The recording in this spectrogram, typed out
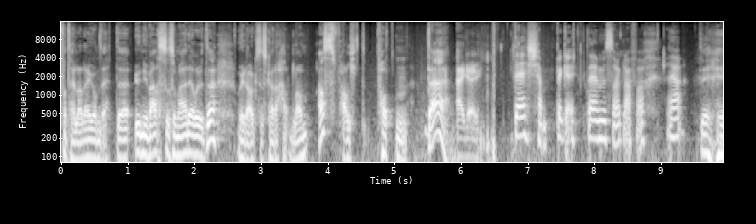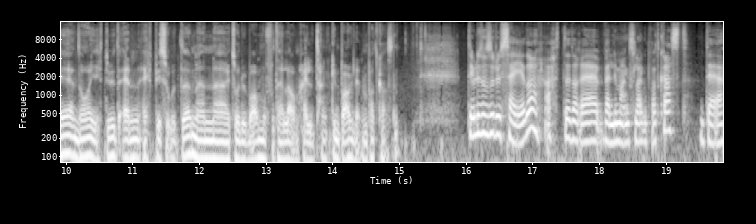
fortelle deg om dette universet som er der ute. Og i dag så skal det handle om asfaltpotten. Det er gøy! Det er kjempegøy. Det er vi så glad for. Ja. Det har nå gitt ut en episode, men eh, jeg tror du bare må fortelle om hele tanken bak denne podkasten. Det er jo litt sånn som du sier, da, at det er veldig mange som lager podkast. Det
